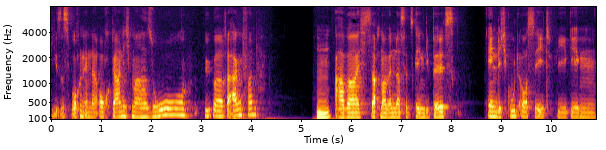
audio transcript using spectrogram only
dieses Wochenende auch gar nicht mal so überragend fand. Mhm. Aber ich sag mal, wenn das jetzt gegen die Bills ähnlich gut aussieht wie gegen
